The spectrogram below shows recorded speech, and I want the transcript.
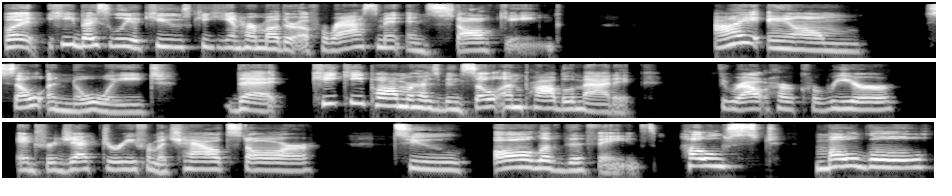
but he basically accused Keke and her mother of harassment and stalking. I am so annoyed that Keke Palmer has been so unproblematic throughout her career and trajectory from a child star to all of the things host, mogul,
